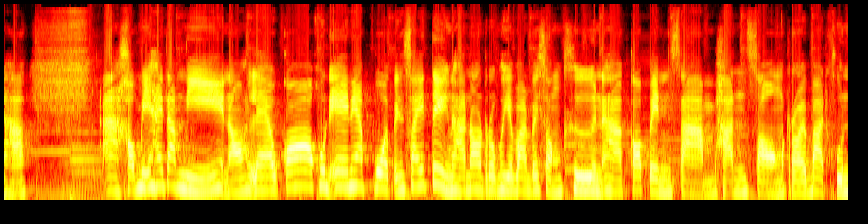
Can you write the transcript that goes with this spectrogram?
นะคะ อะเขามีให้ตามนี้เนาะแล้วก็คุณเอเนี่ยป่วยเป็นไส้ติ่งนะคะ นอนโรงพยาบาลไป 2 คืนนะคะ ก็เป็น 3,200 บาทคูณ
